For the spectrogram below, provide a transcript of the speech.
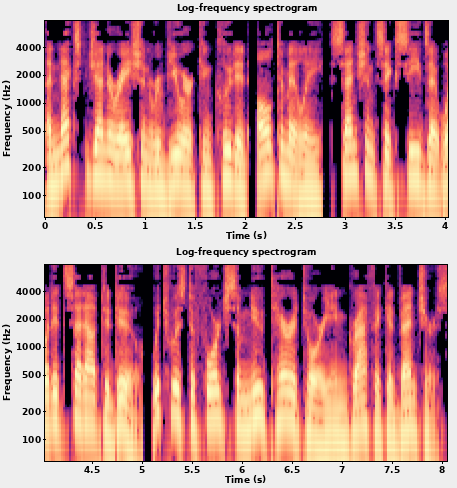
A next-generation reviewer concluded, ultimately, Sentient succeeds at what it set out to do, which was to forge some new territory in graphic adventures.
